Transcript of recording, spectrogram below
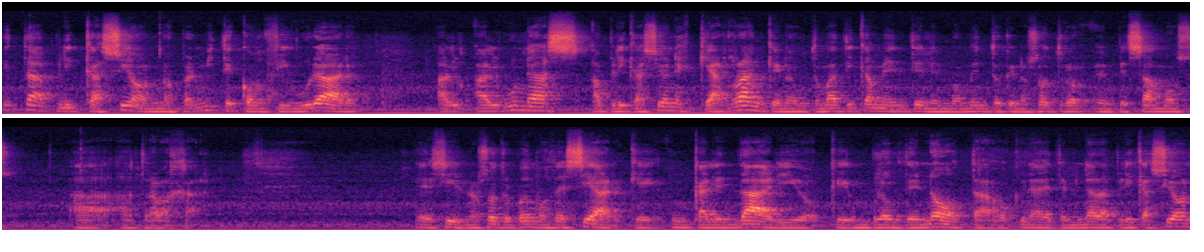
Esta aplicación nos permite configurar algunas aplicaciones que arranquen automáticamente en el momento que nosotros empezamos a, trabajar. Es decir, nosotros podemos desear que un calendario, que un blog de notas o que una determinada aplicación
